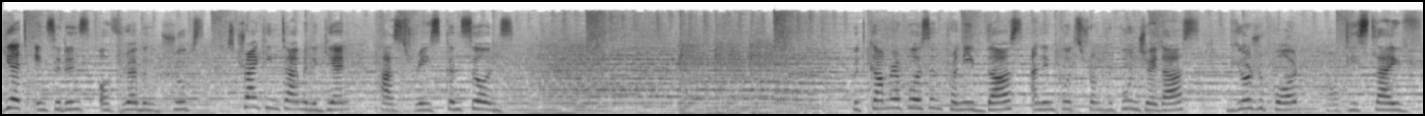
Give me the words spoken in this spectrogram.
yet incidents of rebel groups striking time and again has raised concerns. With camera person Praneep Das and inputs from Ripun Das, Bureau Report, Northeast Live.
